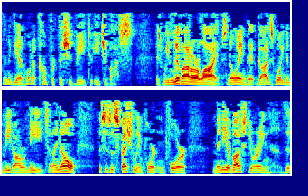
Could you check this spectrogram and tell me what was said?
And again, what a comfort this should be to each of us as we live out our lives, knowing that God's going to meet our needs. And I know this is especially important for many of us during this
